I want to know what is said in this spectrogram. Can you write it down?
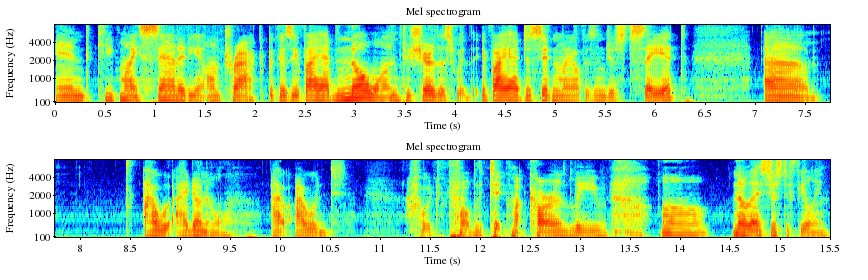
and keep my sanity on track. Because if I had no one to share this with, if I had to sit in my office and just say it, um, I would, I don't know, I, I would I would probably take my car and leave. Oh, no, that's just a feeling.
